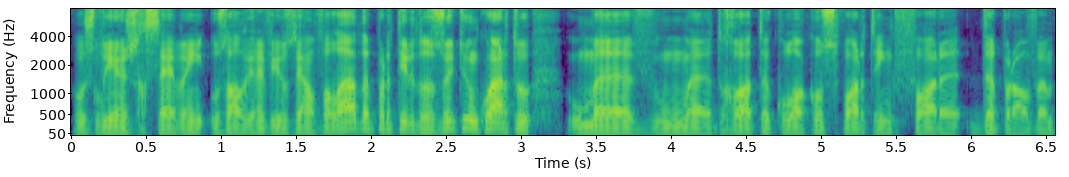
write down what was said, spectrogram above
Os Leões recebem os Algravios em Alvalade a partir das 8 e um quarto. Uma, uma derrota coloca o Sporting fora da prova.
